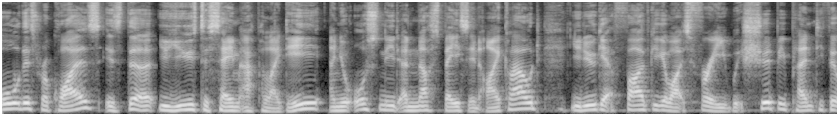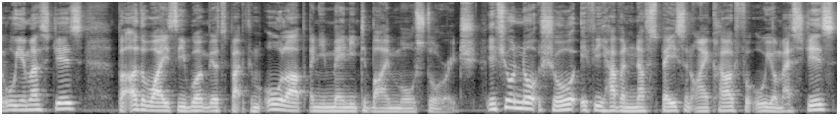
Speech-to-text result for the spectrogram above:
All this requires is that you use the same Apple ID and you'll also need enough space in iCloud. You do get 5GB free, which should be plenty for all your messages, but otherwise you won't be able to back them all up and you may need to buy more storage. If you're not sure if you have enough space on iCloud for all your messages,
